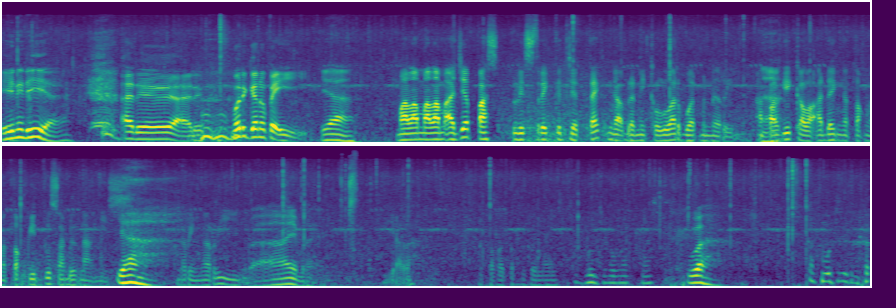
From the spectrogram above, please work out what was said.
Ini dia. Aduh, aduh. Morgano PI. Ya. Malam-malam aja pas listrik kejetek nggak berani keluar buat benerin. Apalagi kalau ada yang ngetok-ngetok pintu sambil nangis. Ya. Ngeri-ngeri. Bye, bray. Iyalah. Kotak-kotak itu naik. Kamu jawab mas. Wah, Kamu sudah.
